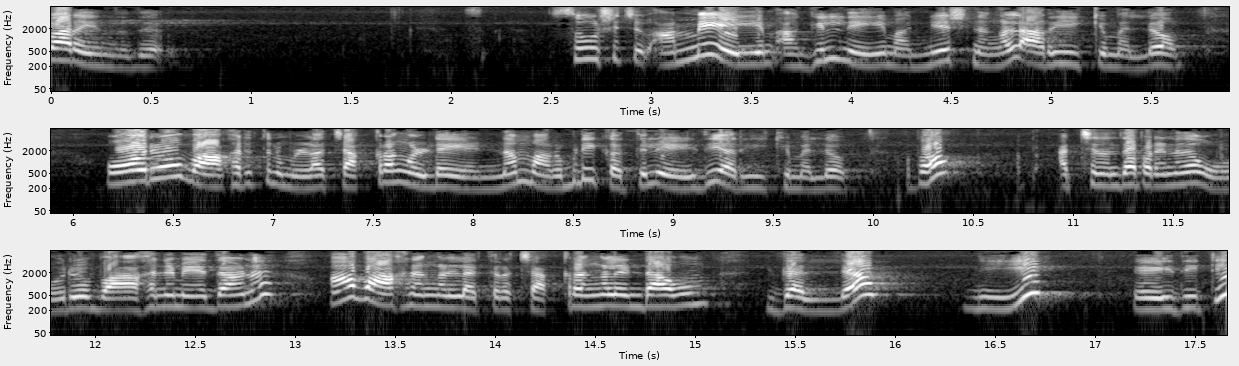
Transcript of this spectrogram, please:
പറയുന്നത്. സൂക്ഷിച്ചു അമ്മയെയും അഖിലിനെയും അന്വേഷണങ്ങൾ അറിയിക്കുമല്ലോ. ഓരോ വാഹനത്തിനുമുള്ള ചക്രങ്ങളുടെ എണ്ണം മറുപടി കത്തിൽ എഴുതി അറിയിക്കുമല്ലോ. അപ്പോൾ അച്ഛൻ എന്താ പറയുന്നത്? ഓരോ വാഹനം ഏതാണ്? ആ വാഹനങ്ങളിൽ എത്ര ചക്രങ്ങൾ ഉണ്ടാവും? ഇതെല്ലാം നീ എഴുതിയിട്ട്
